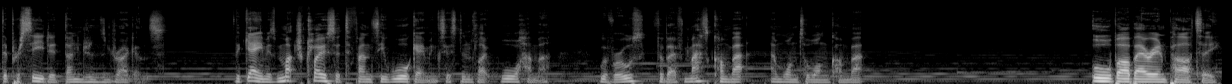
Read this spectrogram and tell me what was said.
that preceded Dungeons & Dragons. The game is much closer to fancy wargaming systems like Warhammer, with rules for both mass combat and one-to-one combat. All Barbarian Party.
